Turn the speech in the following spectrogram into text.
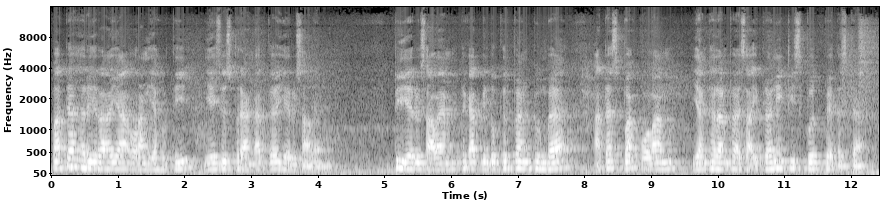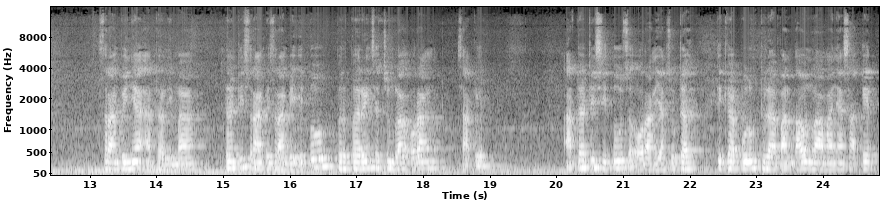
Pada hari raya orang Yahudi, Yesus berangkat ke Yerusalem. Di Yerusalem, dekat pintu gerbang domba, ada sebuah kolam yang dalam bahasa Ibrani disebut Bethesda. Serambinya ada lima dan di serambi-serambi itu berbaring sejumlah orang sakit. Ada di situ seorang yang sudah 38 tahun lamanya sakit.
